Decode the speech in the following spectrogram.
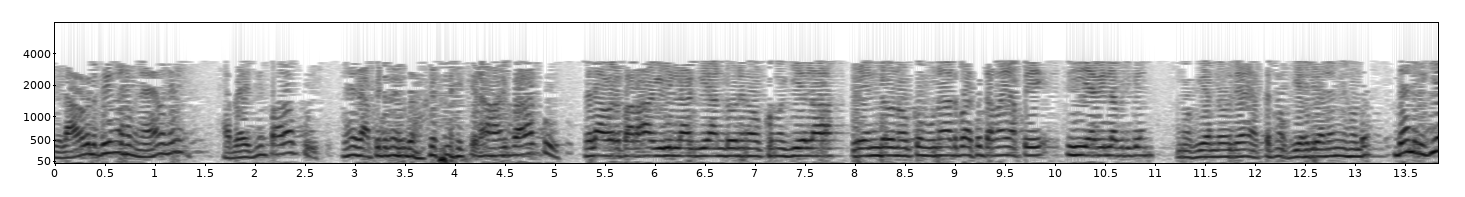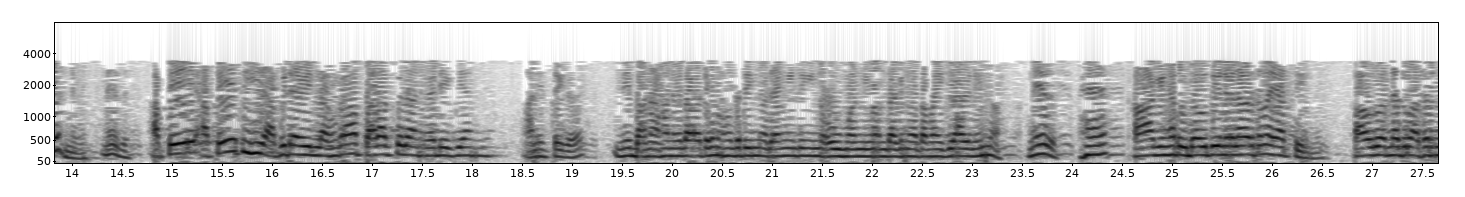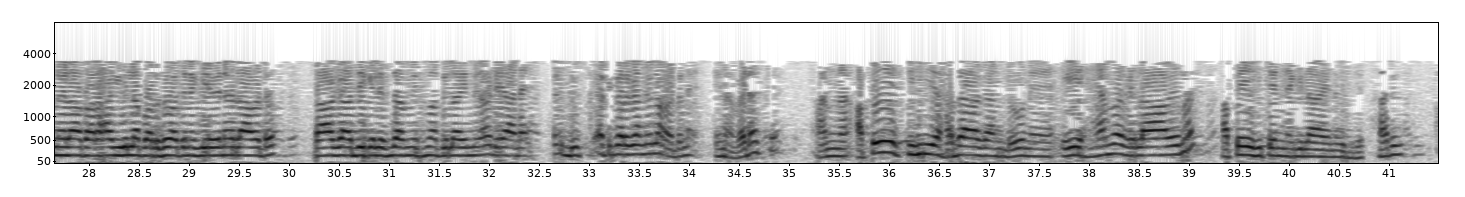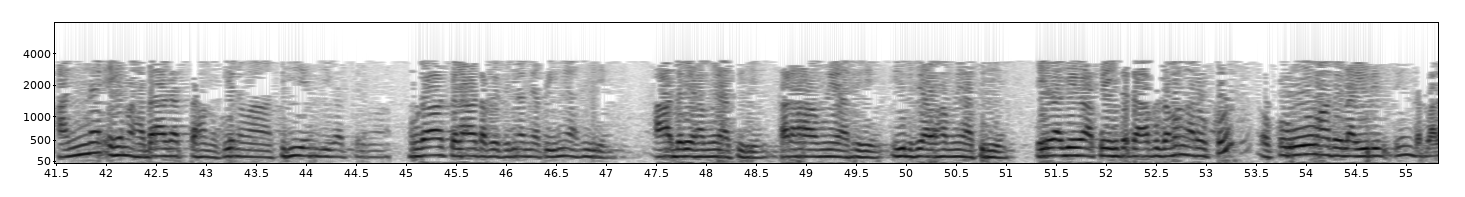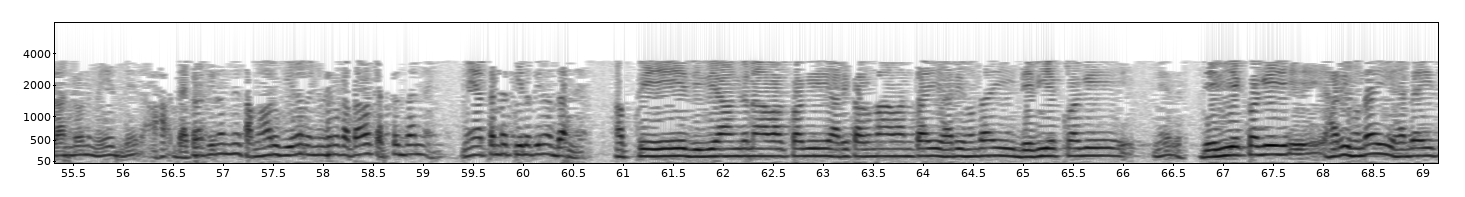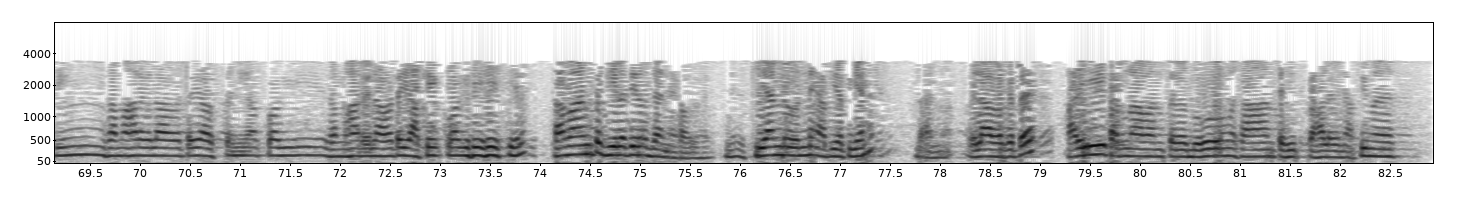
වෙලාවකට තියෙනව එහෙම නෑම නෙවෙයි. හැබැයි ඉතින් පරක්කුයි. නේද? අපිට මේ උදව් කරන එක්කෙනා හරි පරක්කුයි. වෙලාවකට තරහා ගිහිල්ලා කියන්න ඕනේ ඔක්කොම කියලා වෙන්න ඕන ඔක්කොම වුණාට පස්සේ තමයි අපේ සිහිය ඇවිල්ලා අපිට කියන්නේ. මොකක් කියන්න ඕනේ දැන් ඇත්තටම කිය හරියන්නේ හොඳ. දැන් මේ කියන්නේ නේද? අපේ අපේ සිහිය අපිට ඇවිල්ලා හුඟා පරක් වෙලානේ වැඩේ කියන්නේ. අනිත් එක මේ බණ අහන වෙලාවට එහෙම හොඳට ඉන්නවා දැන් ඉතින් ඉන්න ඔව් මන් නිවන් දකින්නවා තමයි කියාගෙන ඉන්නවා නේද ඈ කාගෙන් හරි උදව් තියෙන වෙලාවට තමයි යත් ඉන්නේ කවුරුවත් නැතුව අසරණ වෙලා තරහා ගිහිල්ලා පරස වචන කිය වෙන වෙලාවට රාග ආදී කෙලෙස් ධම්ම ඉස්මත් වෙලා ඉන්න වෙලාවට එයා නැහැ. දුක් ඇති කරගන්න වෙලාවට නැහැ. එහෙනම් වැඩක් අන්න අපේ සිහිය හදාගන්න ඕනේ ඒ හැම වෙලාවෙම අපේ හිතෙන් නැగిලා එන විදිහට. හරිද? අන්න එහෙම හදාගත්තාම කියනවා සිහියෙන් ජීවත් වෙනවා. හුඟක් වෙලාවට අපේ පිළිගන්නේ අපි ඉන්නේ අසිහියෙන්. ආදරය හැමෝම අසිහියෙන්. තරහ හැමෝම අසිහියෙන්. ඊර්ෂ්‍යාව හැමෝම අසිහියෙන්. ඒ වගේම අපේ හිතට ආපු ගමන් අර ඔක්කොම ඔක්කොම ආත වෙලා ඉතින් බලන්න ඕනේ මේ මේ දැකලා තියෙනවා මේ සමහරු කියන වෙන මෙහෙම කතාවක් ඇත්තද දන්නේ නැහැ. මේ අතන්ට කියලා තියෙනවද දන්නේ නැහැ. අපේ දිව්‍යාංගනාවක් වගේ හරි කරුණාවන්තයි හරි හොඳයි දෙවියෙක් වගේ නේද? දෙවියෙක් වගේ හරි හොඳයි. හැබැයි ඉතින් සමහර වෙලාවට අස්තනියක් වගේ සමහර වෙලාවට යකෙක් වගේ කියලා Tamanට කියලා තියෙනවද දන්නේ නැහැ කවුරු හරි. කියන්න ඕනේ අපි අපි ගැන දන්නවා. වෙලාවකට හරි කරුණාවන්තව බොහොම සාන්ත හිත් පහළ වෙන අපිම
